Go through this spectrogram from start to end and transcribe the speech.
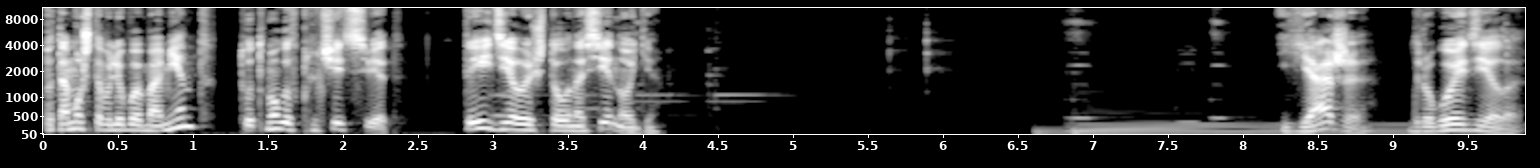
Потому что в любой момент тут могут включить свет. Ты и делай, что уноси ноги. Я же другое дело.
